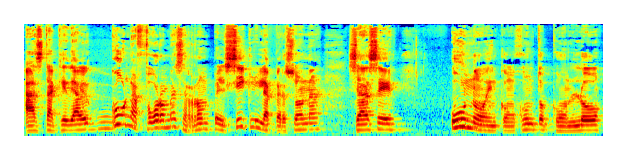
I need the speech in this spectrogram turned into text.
hasta que de alguna forma se rompe el ciclo y la persona se hace uno en conjunto con lo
